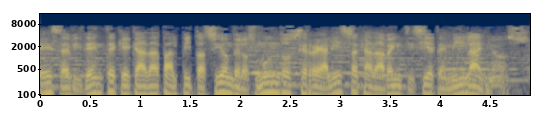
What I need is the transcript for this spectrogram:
Es evidente que cada palpitación de los mundos se realiza cada 27.000 años.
